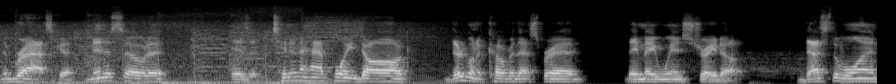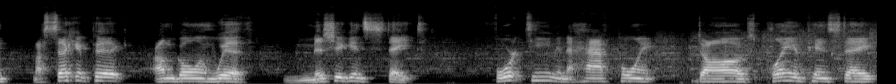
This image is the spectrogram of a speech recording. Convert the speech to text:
Nebraska, Minnesota, is a 10 and a half point dog. They're going to cover that spread. They may win straight up. That's the one. My second pick, I'm going with Michigan State. 14 and a half point dogs playing Penn State.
